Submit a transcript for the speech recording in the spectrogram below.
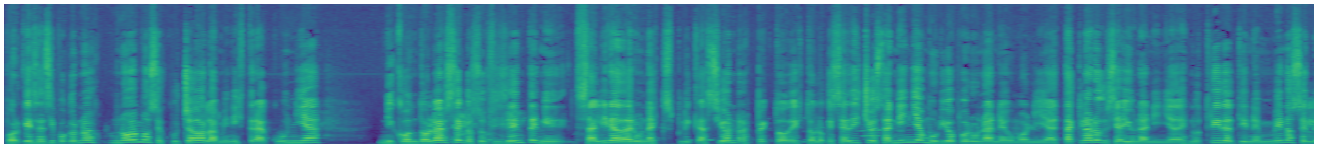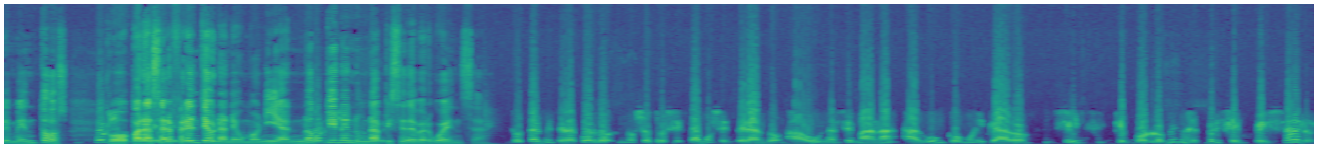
porque es así, porque no, no hemos escuchado a la ministra Acuña ni condolerse lo suficiente ni salir a dar una explicación respecto de esto. Lo que se ha dicho, esa niña murió por una neumonía. Está claro que si hay una niña desnutrida tiene menos elementos como para hacer frente a una neumonía. No tienen un ápice de vergüenza. Totalmente de acuerdo. Nosotros estamos esperando a una semana algún comunicado, ¿sí? Que por lo menos exprese pesar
